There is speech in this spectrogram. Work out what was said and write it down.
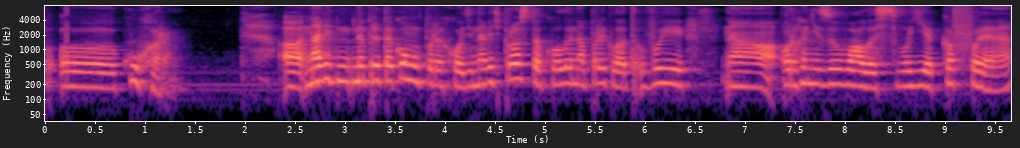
е, кухарем. Навіть не при такому переході, навіть просто коли, наприклад, ви організували своє кафе,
